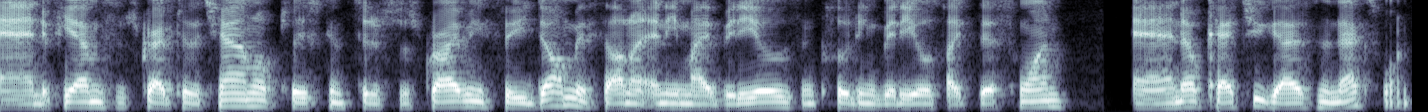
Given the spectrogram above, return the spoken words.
And if you haven't subscribed to the channel, please consider subscribing so you don't miss out on any of my videos, including videos like this one. And I'll catch you guys in the next one.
